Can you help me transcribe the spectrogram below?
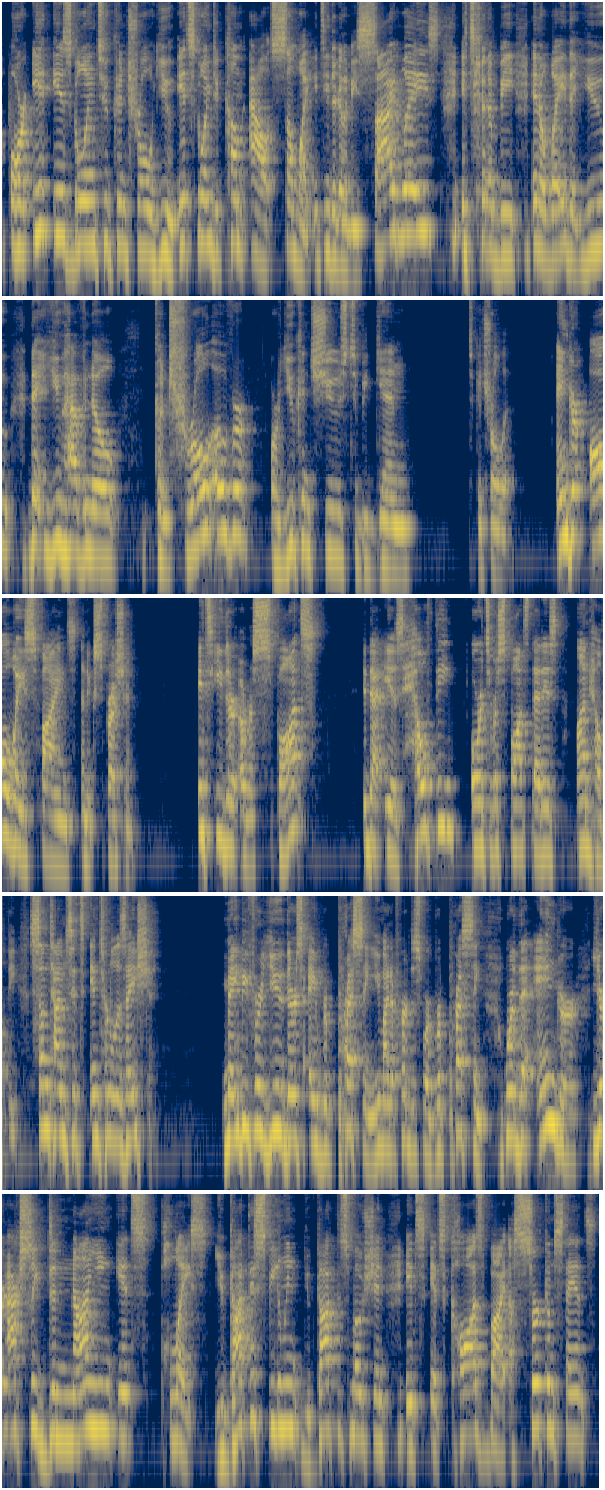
or it is going to control you. It's going to come out some way. It's either going to be sideways, it's going to be in a way that you that you have no control over or you can choose to begin to control it. Anger always finds an expression. It's either a response that is healthy or it's a response that is unhealthy. Sometimes it's internalization. Maybe for you, there's a repressing. You might have heard this word repressing, where the anger, you're actually denying its place. You got this feeling, you've got this motion, it's, it's caused by a circumstance,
